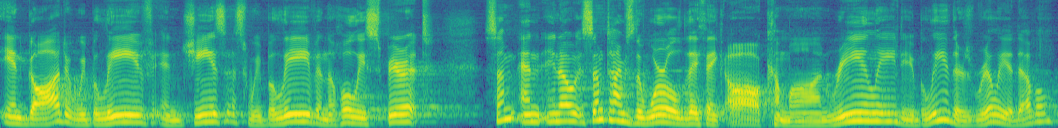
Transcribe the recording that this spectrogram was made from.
in God, we believe in Jesus, we believe in the Holy Spirit. Some, and you know, sometimes the world they think, oh, come on, really? Do you believe there's really a devil?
